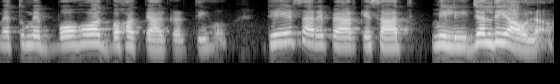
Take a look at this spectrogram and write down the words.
मैं तुम्हें बहुत बहुत प्यार करती हूँ। ढेर सारे प्यार के साथ मिली जल्दी आओ ना।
